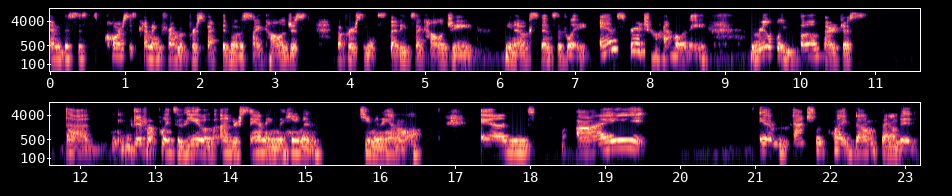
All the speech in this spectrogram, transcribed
and this is, of course, is coming from a perspective of a psychologist, a person that studied psychology, you know, extensively, and spirituality. Really, both are just uh, different points of view of understanding the human human animal. And I am actually quite dumbfounded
